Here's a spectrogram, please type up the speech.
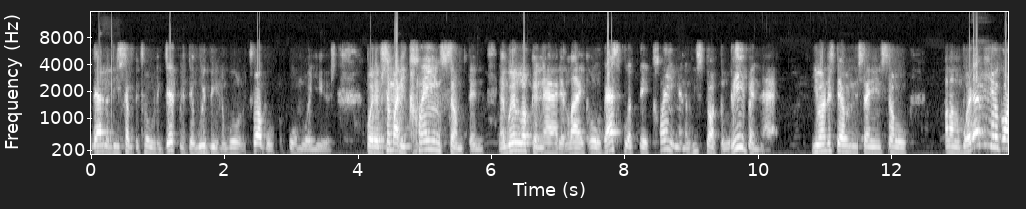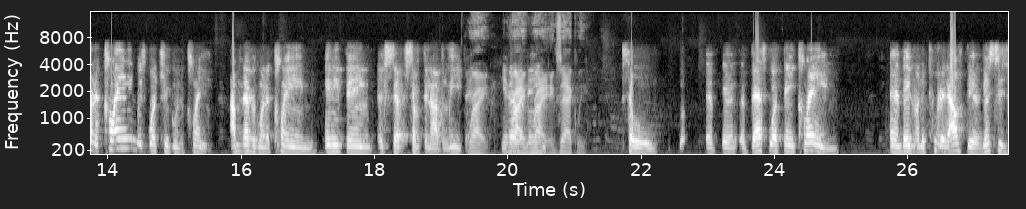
That'd be something totally different. Then we'd be in a world of trouble for four more years. But if somebody claims something and we're looking at it like, "Oh, that's what they're claiming," and we start believing that, you understand what I'm saying? So um, whatever you're going to claim is what you're going to claim. I'm never going to claim anything except something I believe in. right. You know what I mean? Right. Exactly. So if, if, if that's what they claim and they're going to put it out there, this is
